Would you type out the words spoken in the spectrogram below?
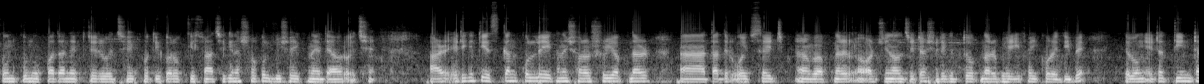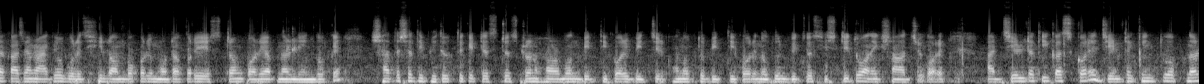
কোন কোন উপাদান এতে রয়েছে, ক্ষতিকারক কিছু আছে কিনা, সকল বিষয় এখানে দেওয়া রয়েছে। আর এটি কিন্তু স্ক্যান করলে এখানে সরাসরি আপনার তাদের ওয়েবসাইট বা আপনার অরিজিনাল যেটা, সেটা কিন্তু আপনার ভেরিফাই করে দিবে। এবং এটা তিনটা কাজ আমি আগেও বলেছি, লম্বা করে, মোটা করে স্ট্রং করে আপনার লিঙ্গকে। সাথে সাথে ভিতর থেকে টেস্টোস্টেরন হরমোন বৃদ্ধি করে, বীর্যের ঘনত্ব বৃদ্ধি করে, নতুন বীর্য সৃষ্টিতেও অনেক সাহায্য করে। আর জেলটা কি কাজ করে? জেলটা কিন্তু আপনার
